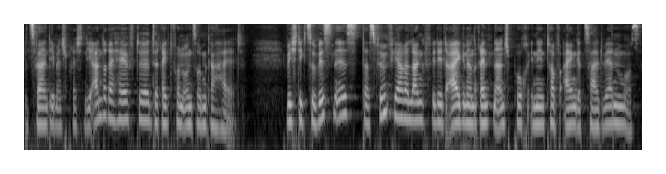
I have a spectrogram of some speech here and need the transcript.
bezahlen dementsprechend die andere Hälfte direkt von unserem Gehalt. Wichtig zu wissen ist, dass fünf Jahre lang für den eigenen Rentenanspruch in den Topf eingezahlt werden muss.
